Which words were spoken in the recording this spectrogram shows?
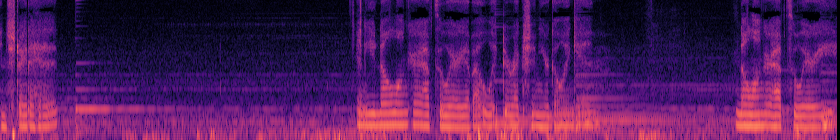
and straight ahead. And you no longer have to worry about what direction you're going in no longer have to worry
